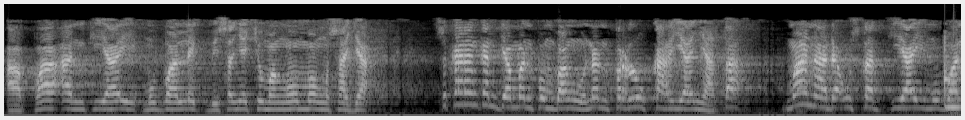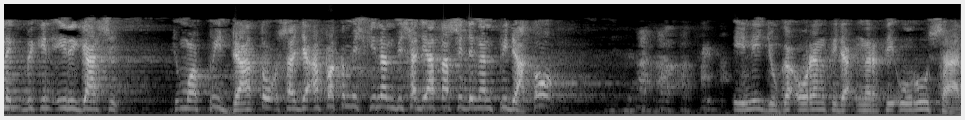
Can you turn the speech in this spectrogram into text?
apaan kiai mubalik bisanya cuma ngomong saja. Sekarang kan zaman pembangunan perlu karya nyata. Mana ada ustadz kiai mubalik bikin irigasi. Cuma pidato saja. Apa kemiskinan bisa diatasi dengan pidato? Ini juga orang tidak ngerti urusan.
